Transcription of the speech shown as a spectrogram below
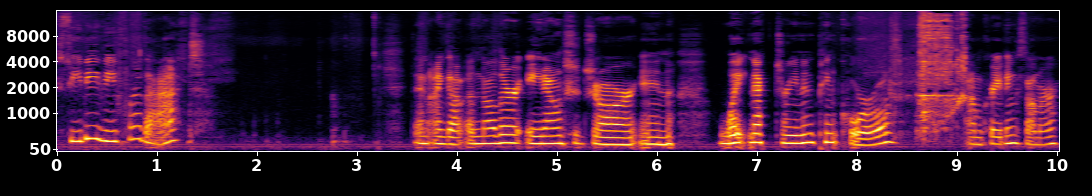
CBV, for that. Then I got another 8 ounce jar in white nectarine and pink coral. I'm craving summer.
